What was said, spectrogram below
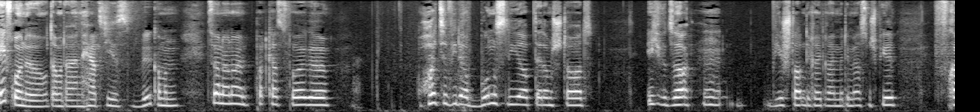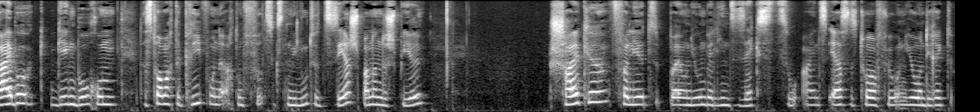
Hey Freunde und damit ein herzliches Willkommen zu einer neuen Podcast-Folge. Heute wieder Bundesliga-Update am Start. Ich würde sagen, hm, wir starten direkt rein mit dem ersten Spiel. Freiburg gegen Bochum. Das Tor machte Grifo in der 48. Minute. Sehr spannendes Spiel. Schalke verliert bei Union Berlin 6 zu 1. Erstes Tor für Union direkt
